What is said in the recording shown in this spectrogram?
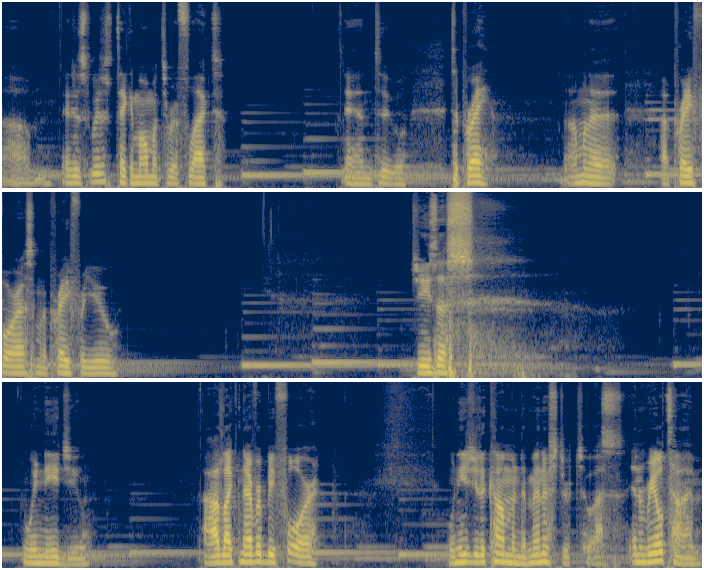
um, and just we just take a moment to reflect and to to pray. I'm going to uh, pray for us. I'm going to pray for you. Jesus, we need you. I'd like never before. We need you to come and to minister to us in real time.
